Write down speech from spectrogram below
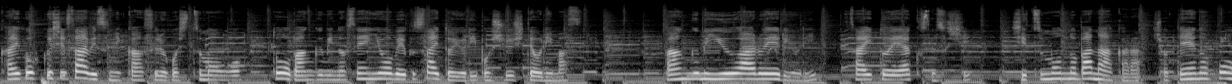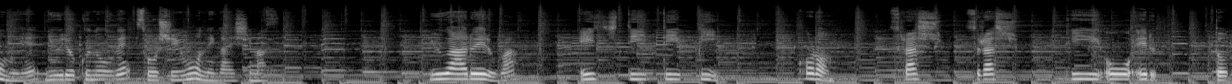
介護福祉サービスに関するご質問を当番組の専用ウェブサイトより募集しております番組 URL よりサイトへアクセスし質問のバナーから所定のフォームへ入力の上送信をお願いします URL は http コロンスラッシュスラッシュ tol.sense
